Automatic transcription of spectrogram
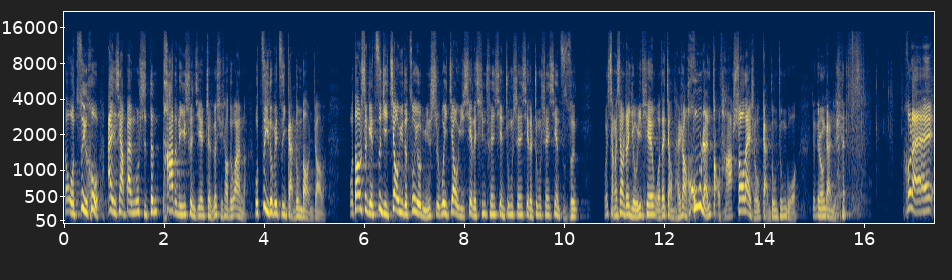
当我最后按下办公室灯，啪的那一瞬间，整个学校都暗了，我自己都被自己感动到，你知道吗？我当时给自己教育的座右铭是：为教育献了青春，献终身，献了终身，献子孙。我想象着有一天我在讲台上轰然倒塌，捎带手感动中国，就那种感觉。后来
